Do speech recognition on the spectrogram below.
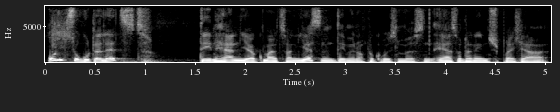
Und zu guter Letzt den Herrn Jörg Malzahn-Jessen, den wir noch begrüßen müssen. Er ist Unternehmenssprecher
